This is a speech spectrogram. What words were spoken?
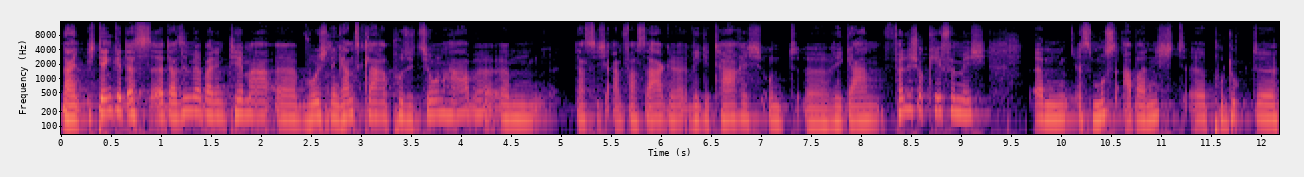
Nein, ich denke, dass, äh, da sind wir bei dem Thema, äh, wo ich eine ganz klare Position habe, ähm, dass ich einfach sage, vegetarisch und äh, vegan völlig okay für mich. Ähm, es muss aber nicht Produkte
